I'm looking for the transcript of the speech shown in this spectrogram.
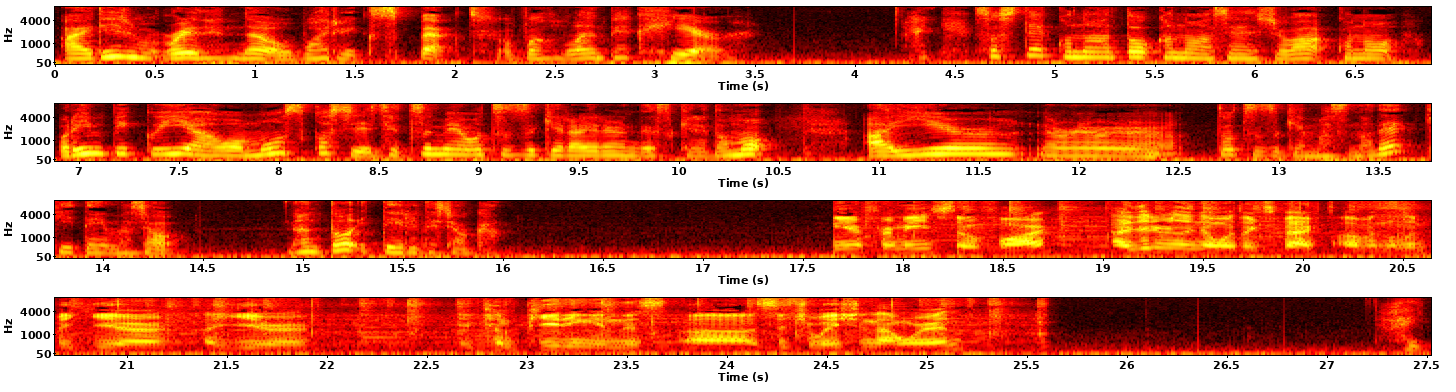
?I didn't really know what to expect of an Olympic year. はい。そしてこの後、カノア選手はこのオリンピックイヤーをもう少し説明を続けられるんですけれども、a year と続けますので聞いてみましょう。何と言っているでしょうか year for me so far. I didn't really know what to expect of an Olympic year, a year competing in this uh, situation that we're in. はい。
